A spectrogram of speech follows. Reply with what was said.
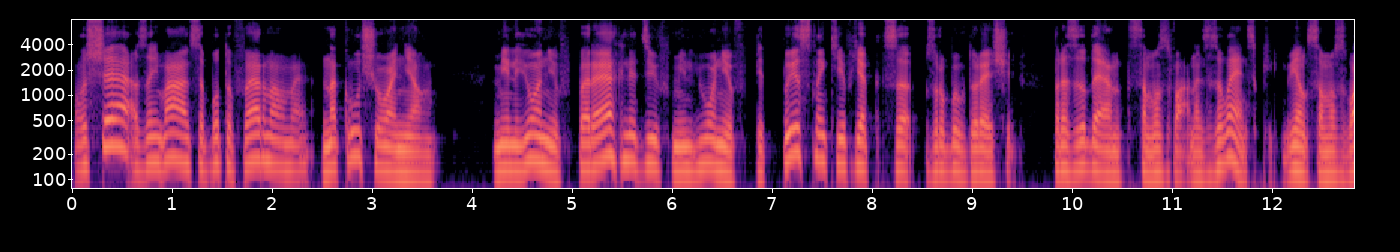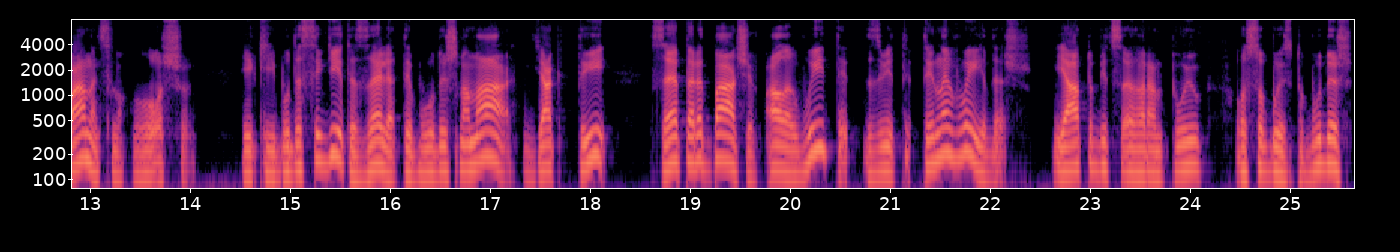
лише займаються ботофермами, накручуванням мільйонів переглядів, мільйонів підписників, як це зробив, до речі, президент самозванець Зеленський. Він самозванець наголошую, який буде сидіти. Зеля, ти будеш на нарах, як ти це передбачив, але вийти звідти ти не вийдеш. Я тобі це гарантую особисто. Будеш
